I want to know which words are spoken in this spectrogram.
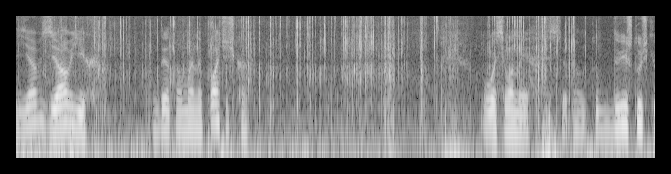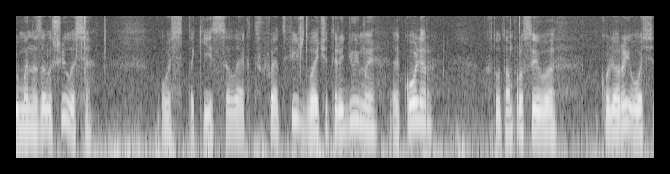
я взяв їх. Де там в мене пачечка? Ось вони. Тут дві штучки у мене залишилося. Ось такий Select Fat Fish 2,4 дюйми, е, колір. Хто там просив е, кольори, ось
